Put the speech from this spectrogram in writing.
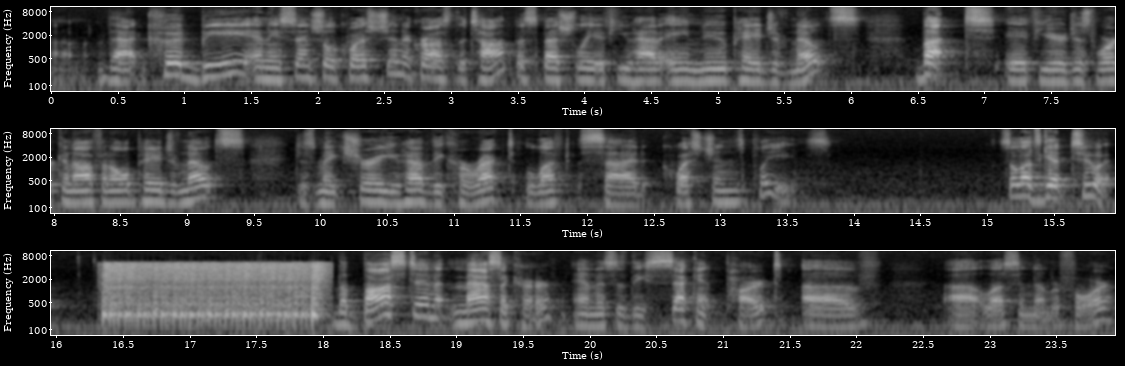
Um, that could be an essential question across the top, especially if you have a new page of notes. But if you're just working off an old page of notes, just make sure you have the correct left side questions, please. So let's get to it. The Boston Massacre, and this is the second part of uh, lesson number four.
